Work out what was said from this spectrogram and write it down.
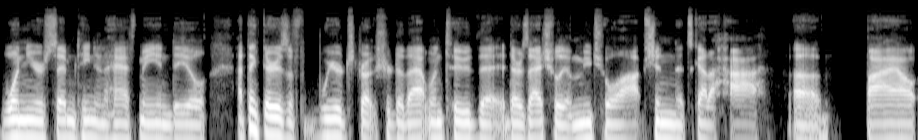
one year, seventeen and a half million deal. I think there is a weird structure to that one too. That there's actually a mutual option that's got a high uh, buyout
